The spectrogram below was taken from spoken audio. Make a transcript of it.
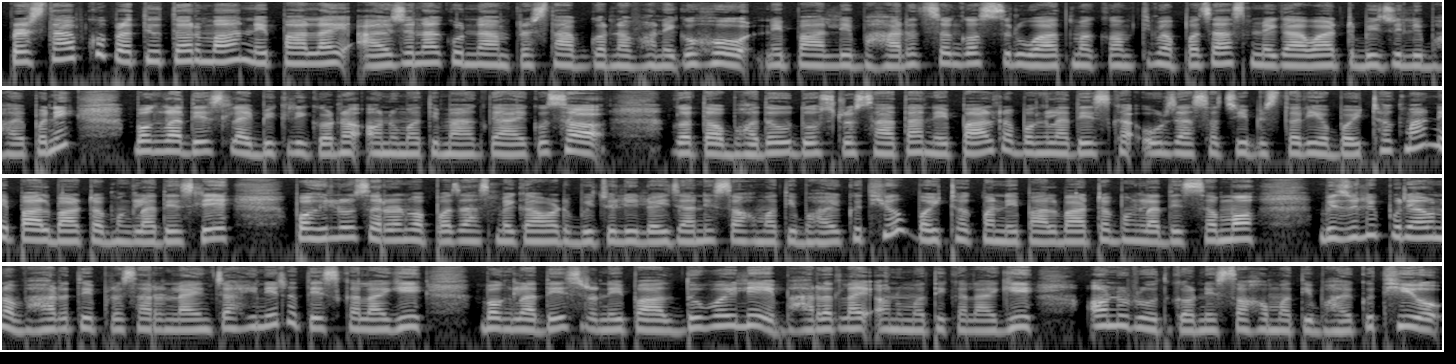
प्रस्तावको प्रत्युत्तरमा नेपाललाई आयोजनाको नाम प्रस्ताव गर्न भनेको हो। नेपालले भारतसँग सुरुवातमा कम्तीमा पचास मेगावाट बिजुली भए पनि बंगलादेशलाई बिक्री गर्न अनुमति माग्दै आएको छ। गत भदौ दोस्रो साता नेपाल र बंगलादेशका ऊर्जा सचिव स्तरीय बैठकमा नेपालबाट बंगलादेशले पहिलो चरणमा पचास मेगावाट बिजुली लैजाने सहमति भएको थियो। बैठकमा नेपालबाट बंगलादेशसम्म बिजुली पुर्याउन भारतीय प्रसारण लाइन चाहिने र त्यसका लागि बंगलादेश र नेपाल दुवैले भारतलाई अनुमतिका लागि अनुरोध गर्ने सहमति भएको थियो।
